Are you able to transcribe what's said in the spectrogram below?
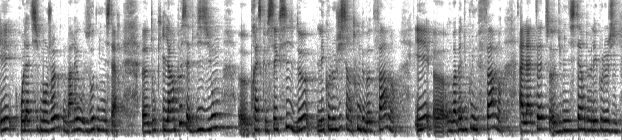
et relativement jeunes comparé aux autres ministères. Euh, donc il y a un peu cette vision euh, presque sexiste de l'écologie c'est un truc de bonne femme et euh, on va mettre du coup une femme à la tête du ministère de l'écologie.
